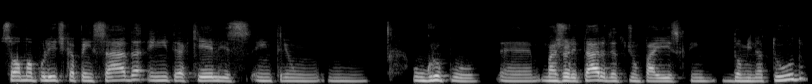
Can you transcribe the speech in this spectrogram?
só uma política pensada entre aqueles, entre um, um, um grupo é, majoritário dentro de um país que tem, domina tudo,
